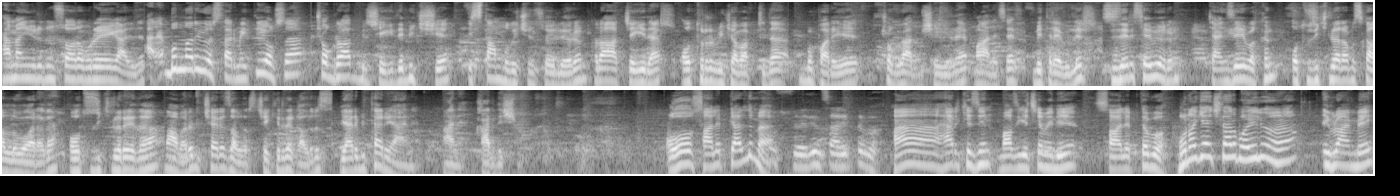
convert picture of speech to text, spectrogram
hemen yürüdün sonra buraya geldin. Hani bunları göstermekti yoksa çok rahat bir şekilde bir kişi İstanbul için söylüyorum rahatça gider oturur bir kebapçıda bu parayı çok rahat bir şekilde maalesef bitirebilir. Sizleri seviyorum. Kendinize iyi bakın. 32 liramız kaldı bu arada. 32 liraya da ne yaparız? Çerez alırız, çekirdek alırız. Yer biter yani. Hani kardeşim. O salep geldi mi? Söylediğim saadette bu. Ha herkesin vazgeçemediği salepte bu. Buna gençler bayılıyor ha İbrahim Bey.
